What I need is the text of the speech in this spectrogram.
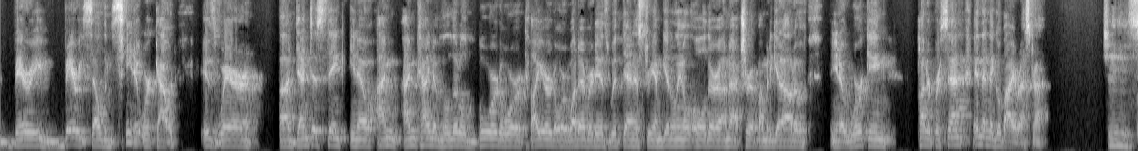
very, very seldom seen it work out, is where uh, dentists think, you know, I'm I'm kind of a little bored or tired or whatever it is with dentistry. I'm getting a little older. I'm not sure if I'm going to get out of, you know, working 100%. And then they go buy a restaurant. Jeez.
